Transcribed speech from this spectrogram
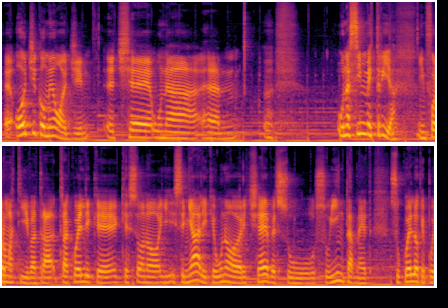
Eh, oggi come oggi eh, c'è una... Ehm, una simmetria informativa tra, tra quelli che, che, sono i segnali che uno riceve su, su internet, su quello che può,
